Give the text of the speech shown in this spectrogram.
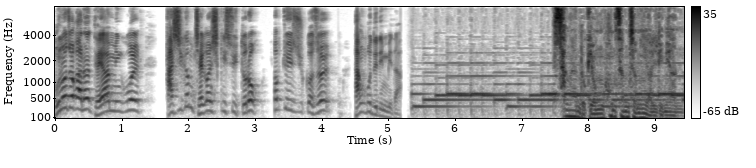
무너져가는 대한민국을 다시금 재건시킬 수 있도록 협조해 주실 것을 당부드립니다. 상하 녹용 홍삼정이 열리면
